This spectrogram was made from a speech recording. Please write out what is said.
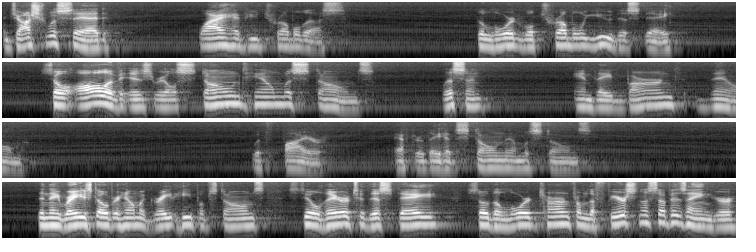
And Joshua said, Why have you troubled us? The Lord will trouble you this day. So all of Israel stoned him with stones. Listen, and they burned them with fire after they had stoned them with stones. Then they raised over him a great heap of stones, still there to this day. So the Lord turned from the fierceness of his anger.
